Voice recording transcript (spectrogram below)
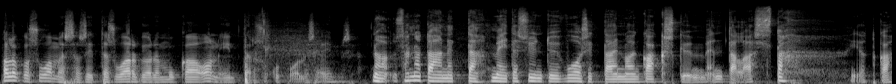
Paljonko Suomessa sitten sun arvioiden mukaan on intersukupuolisia ihmisiä? No sanotaan, että meitä syntyy vuosittain noin 20 lasta jotka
